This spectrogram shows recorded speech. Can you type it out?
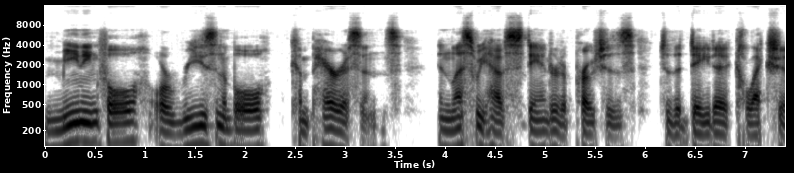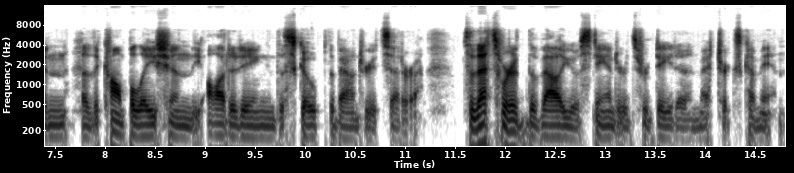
meaningful or reasonable comparisons unless we have standard approaches to the data collection, uh, the compilation, the auditing, the scope, the boundary, etc. So that's where the value of standards for data and metrics come in.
